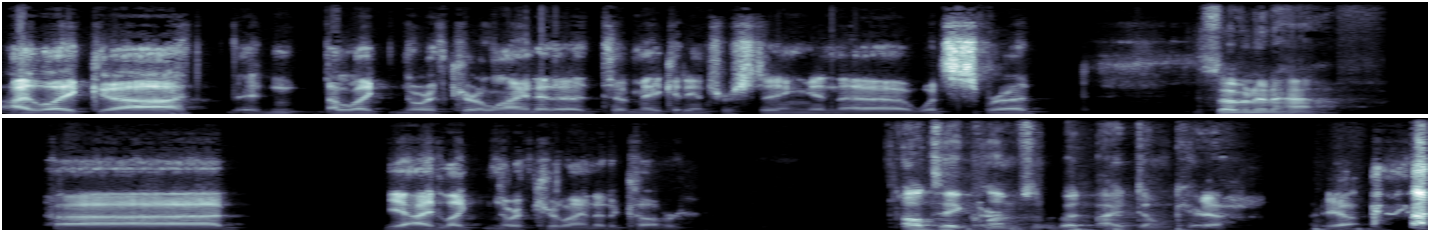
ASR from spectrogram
I like uh, I like North Carolina to, to make it interesting. And uh, what's the spread? Seven and a half. Uh, yeah, I'd like North Carolina to cover. I'll take Clemson, but I don't care. Yeah.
